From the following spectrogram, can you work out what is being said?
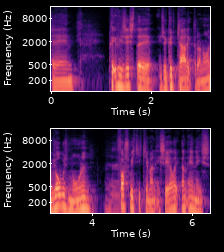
Um, but he was just uh, he was a good character. I know. He was always moaning. First week he came into Celtic, didn't he? And he's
